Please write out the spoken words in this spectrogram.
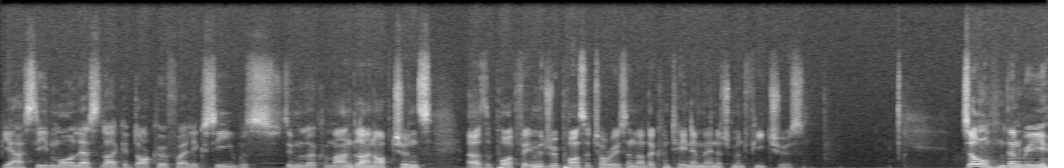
yeah, see it more or less like a Docker for LXC with similar command line options, uh, support for image repositories and other container management features. So then we,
